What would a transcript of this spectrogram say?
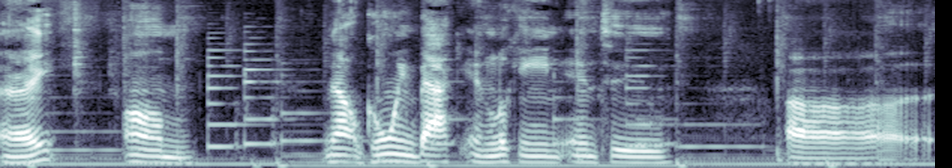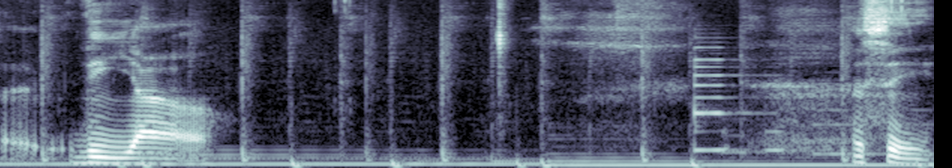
All right. Um, now going back and looking into uh, the uh, let's see.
